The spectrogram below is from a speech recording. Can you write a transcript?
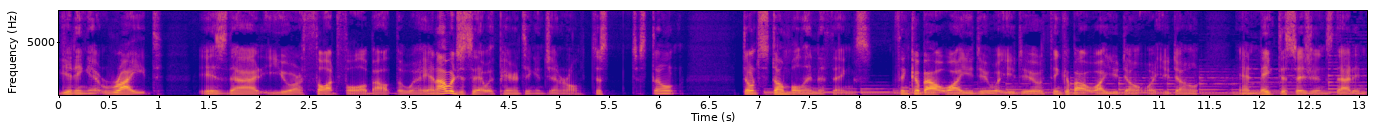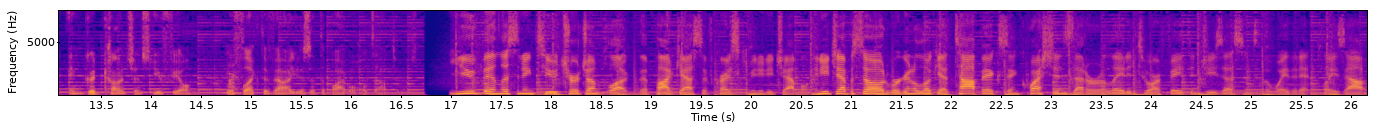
getting it right is that you are thoughtful about the way. And I would just say that with parenting in general. Just just don't don't stumble into things. Think about why you do what you do. Think about why you don't what you don't and make decisions that in, in good conscience you feel reflect the values that the Bible holds out to us. You've been listening to Church Unplugged, the podcast of Christ Community Chapel. In each episode, we're going to look at topics and questions that are related to our faith in Jesus and to the way that it plays out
